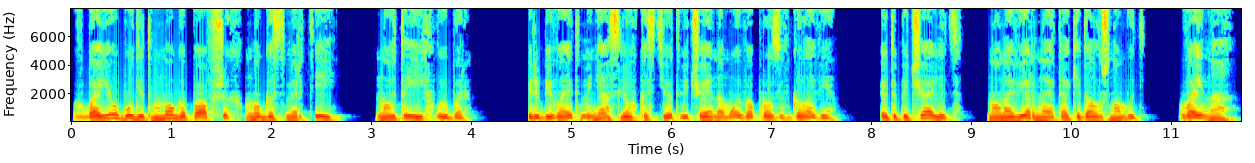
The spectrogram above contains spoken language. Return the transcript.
В бою будет много павших, много смертей, но это их выбор. Перебивает меня с легкостью, отвечая на мой вопрос в голове. Это печалит, но, наверное, так и должно быть. Война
